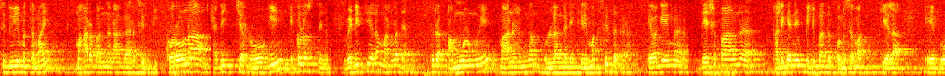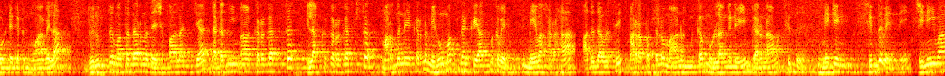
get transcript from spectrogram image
සිදුවීම තමයි මහර බන්ධනාගාර සිද්ධි. කොරෝනා හැදිච්ච රෝගීන් 11 දෙනෙක් වෙඩි තියලා මරලා දැම්මා. ඒතර අමු අමුවේ මානව හිමිකම් උල්ලංඝනය කිරීමක් සිද්ධ කරා. ඒ වගේම දේශපාලන පරිගැනීම් පිළිබඳ කොමිසමක් කියලා ඒ බෝඩ් එකට මුවා වෙලා විරුද්ධ මතධර්ම දේශපාලඥයා දඩමීමා කරගත්ත ඉලක්ක කරගත්ත මර්ධනය කරන මෙහෙයුමක් දැන් ක්‍රියාත්මක වෙනවා. මේවා හරහා අද දවසේ බරපතල මානව හිමිකම් උල්ලංඝනය වීම ගණනාවක් සිද්ධ වෙනවා. මේකෙන් සිද්ධ වෙන්නේ ජිනීවා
